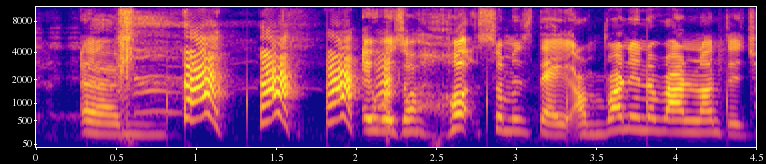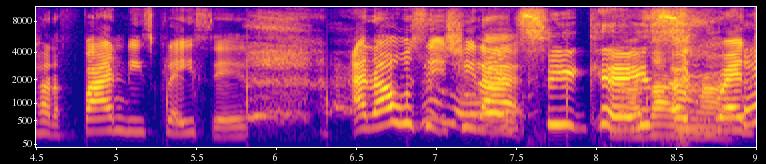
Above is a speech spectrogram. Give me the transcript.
Um, it was a hot summer's day. I'm running around London trying to find these places, and I was literally Red like suitcase. Nah, that a ain't red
